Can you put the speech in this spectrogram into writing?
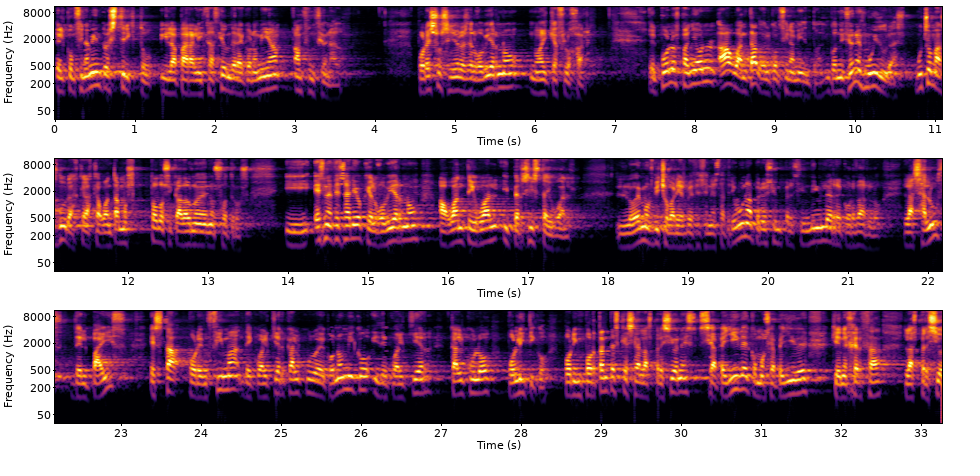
el confinamiento estricto y la paralización de la economía han funcionado. Por eso, señores del Gobierno, no hay que aflojar. El pueblo español ha aguantado el confinamiento en condiciones muy duras, mucho más duras que las que aguantamos todos y cada uno de nosotros. Y es necesario que el Gobierno aguante igual y persista igual. Lo hemos dicho varias veces en esta tribuna, pero es imprescindible recordarlo. La salud del país está por encima de cualquier cálculo económico y de cualquier cálculo político, por importantes que sean las presiones, se apellide como se apellide quien ejerza las presiones.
